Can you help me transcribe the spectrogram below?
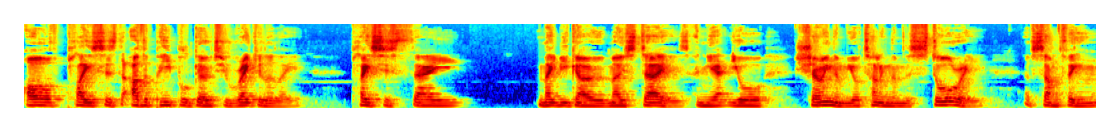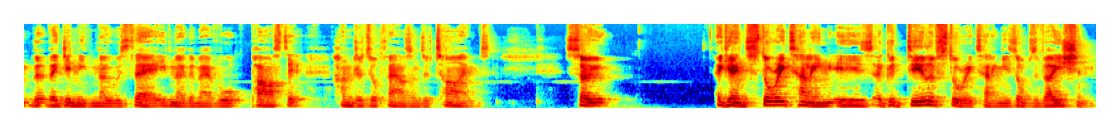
of places that other people go to regularly, places they maybe go most days, and yet you're showing them, you're telling them the story of something that they didn't even know was there, even though they may have walked past it hundreds or thousands of times. So, again, storytelling is a good deal of storytelling is observation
